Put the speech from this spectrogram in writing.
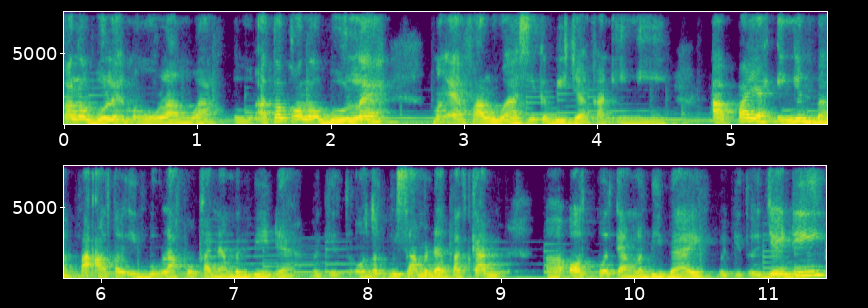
kalau boleh mengulang waktu atau kalau boleh mengevaluasi kebijakan ini apa yang ingin Bapak atau Ibu lakukan yang berbeda begitu untuk bisa mendapatkan uh, output yang lebih baik begitu. Jadi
